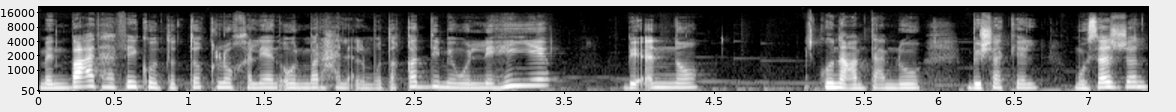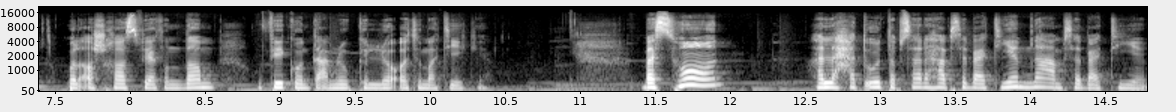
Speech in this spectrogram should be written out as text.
من بعدها فيكم تنتقلوا خلينا نقول المرحلة المتقدمة واللي هي بأنه تكونوا عم تعملوه بشكل مسجل والأشخاص فيها تنضم وفيكم تعملوه كله أوتوماتيكي. بس هون هلأ حتقول طب صار بسبعة أيام؟ نعم سبعة أيام.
